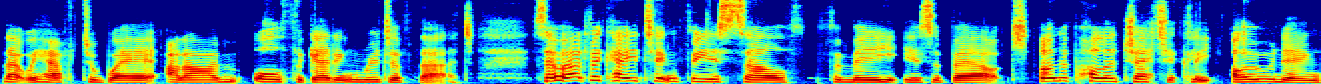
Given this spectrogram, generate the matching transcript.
that we have to wear. And I'm all for getting rid of that. So, advocating for yourself for me is about unapologetically owning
